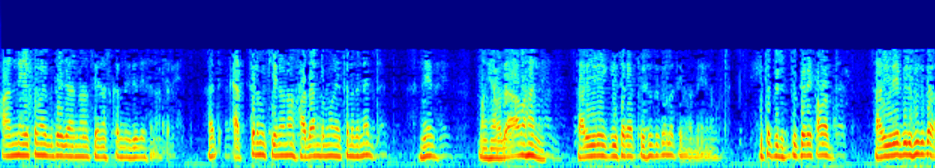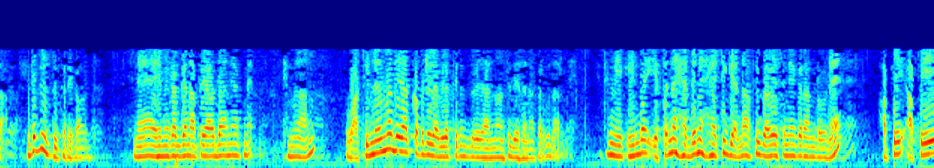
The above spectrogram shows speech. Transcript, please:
අන්න ඒකමයි බුදුරජාණන් වහන්සේ වෙනස් කරන විදිහ දේශනා කරේ. හරි. ඇත්තටම කියනවා නම් හදන්න ඕන එතනද නැද්ද? නේද? මම හැමදාම අහන්නේ. ශරීරයේ කීසරයක් පිරිසුදු කරලා තියෙනවද එනකොට? හිත පිරිසුදු කරේ කවද්ද? ශරීරය පිරිසුදු කරා. හිත පිරිසුදු කරේ කවද්ද? නෑ එහෙම එකක් ගැන අපේ අවධානයක් නෑ. එහෙමනම් වටිනම දෙයක් අපිට ලැබිලා තියෙන බුදුරජාණන් වහන්සේ දේශනා කරපු ධර්මය. ඉතින් මේකෙන්ද එතන හැදෙන හැටි ගැන අපි ගවේෂණය කරන්න ඕනේ. අපේ අපේ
